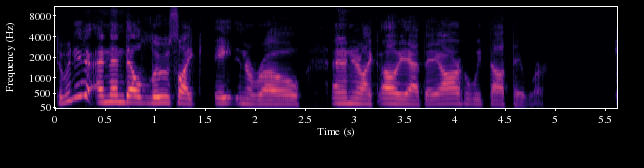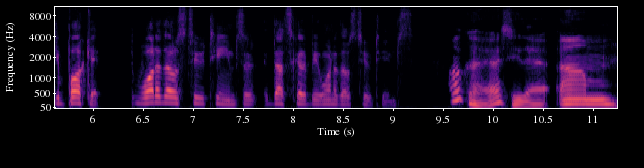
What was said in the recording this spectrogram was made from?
Do we need to? And then they'll lose like 8 in a row and then you're like, "Oh yeah, they are who we thought they were." You book it. One of those two teams, uh, that's going to be one of those two teams. Okay, I see that. Um,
